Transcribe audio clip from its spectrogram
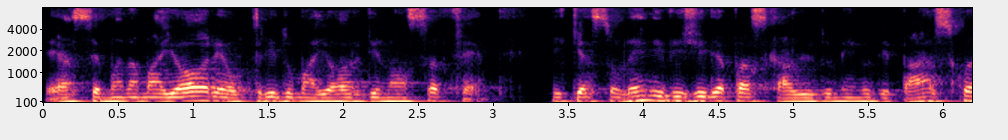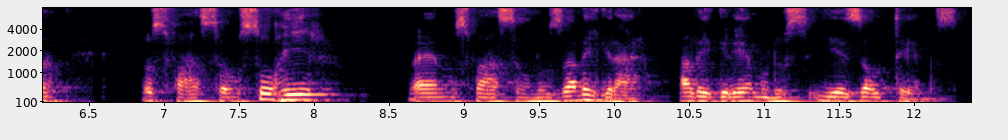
é a semana maior, é o Tríduo maior de nossa fé. E que a solene vigília pascal e o domingo de Páscoa nos façam sorrir, né? nos façam nos alegrar. Alegremos-nos e exaltemos.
